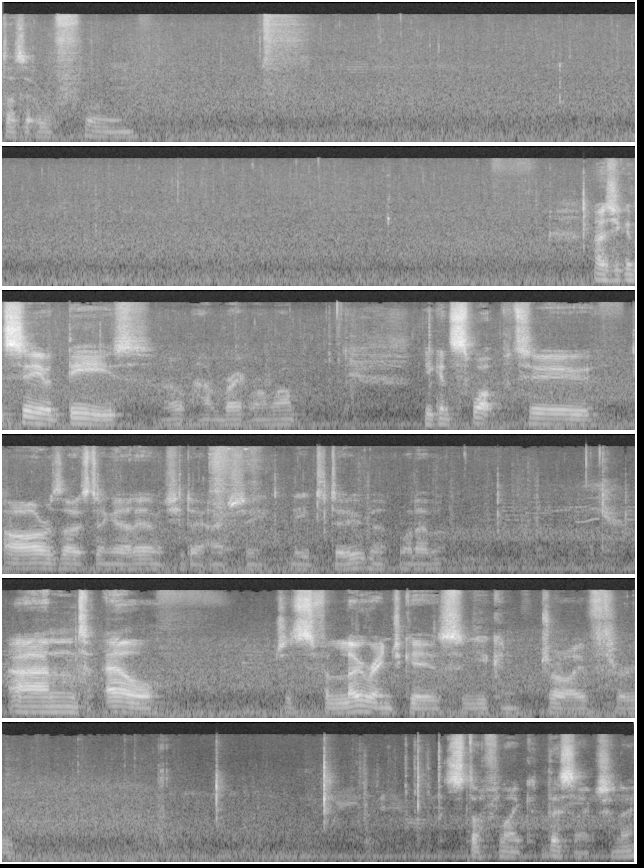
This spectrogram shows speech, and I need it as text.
does it all for you. As you can see with these, oh, handbrake, wrong one. You can swap to R as I was doing earlier, which you don't actually need to do, but whatever. And L, which is for low range gears, so you can drive through stuff like this actually.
